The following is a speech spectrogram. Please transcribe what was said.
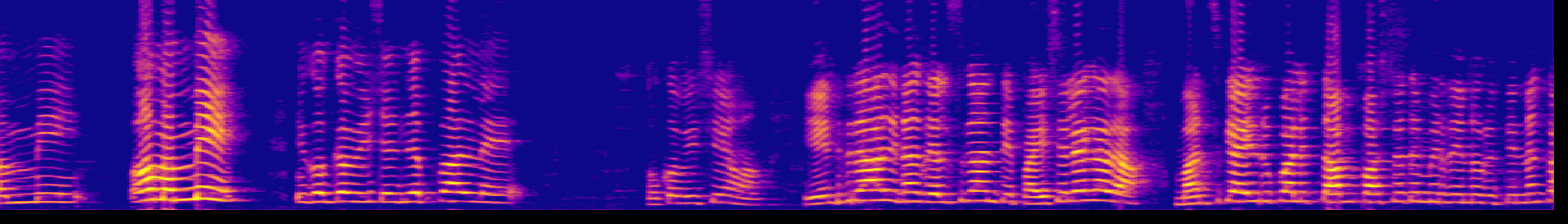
మమ్మీ. ఓ మమ్మీ నీకొక విషయం చెప్పాలనే ఒక విషయమా? ఏంటిదిరా అది? నాకు తెలుసుగా అంతే. పైసలే కదా. మనిషికి ఐదు రూపాయలు ఇస్తాం ఫస్ట్ అయితే మీరు తిన్నారు తిన్నాక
